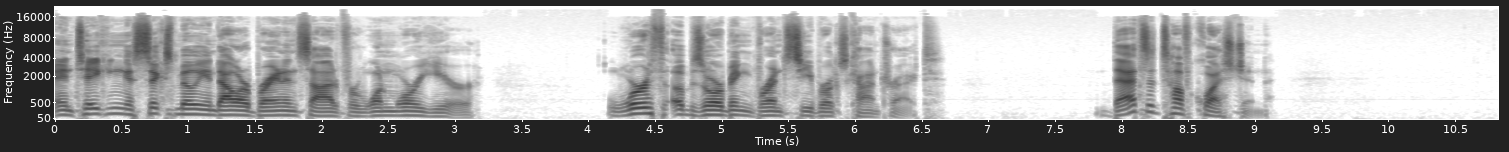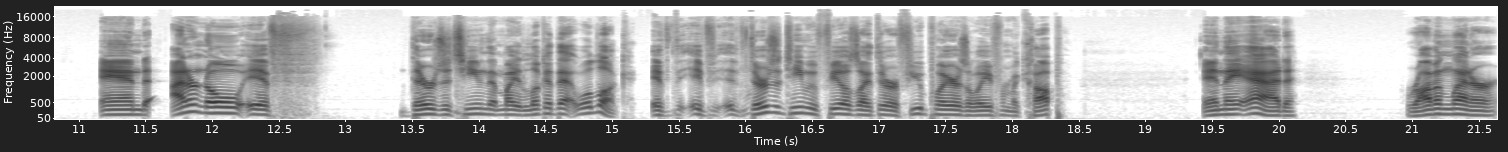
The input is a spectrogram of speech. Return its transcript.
and taking a $6 million Brandon Saad for one more year worth absorbing Brent Seabrook's contract? That's a tough question. And I don't know if there's a team that might look at that. Well, look, if, if, if there's a team who feels like they're a few players away from a cup and they add Robin Lehner,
